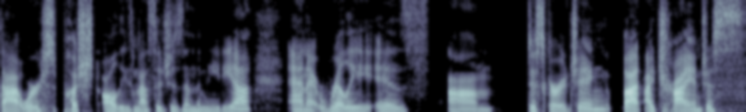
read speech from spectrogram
that we're pushed all these messages in the media, and it really is um, discouraging. But I try and just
